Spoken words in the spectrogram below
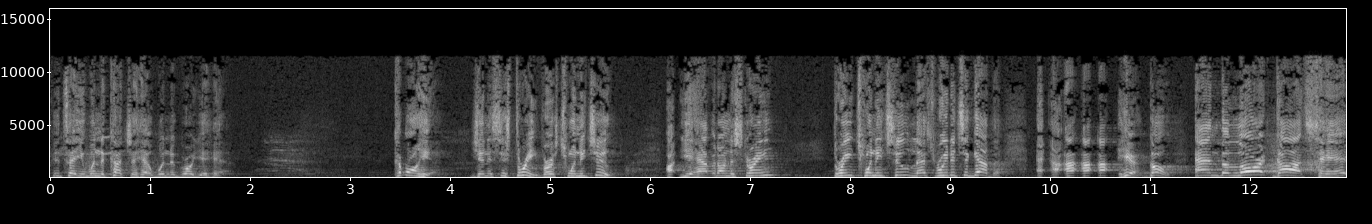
He'll tell you when to cut your hair, when to grow your hair. Come on here. Genesis 3, verse 22. Uh, you have it on the screen? 322. Let's read it together. I, I, here, go. And the Lord God said,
